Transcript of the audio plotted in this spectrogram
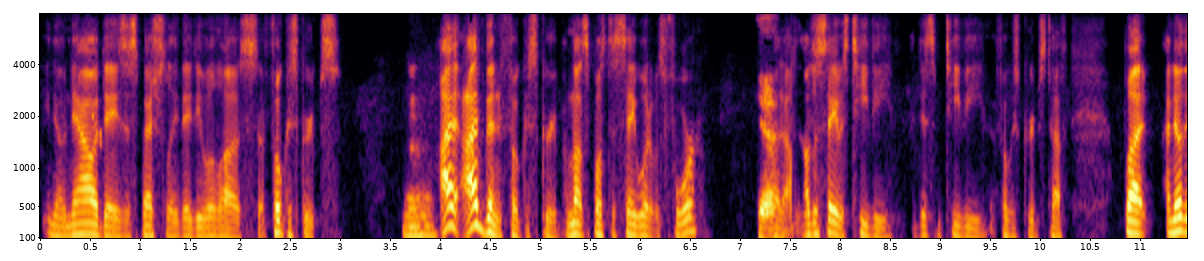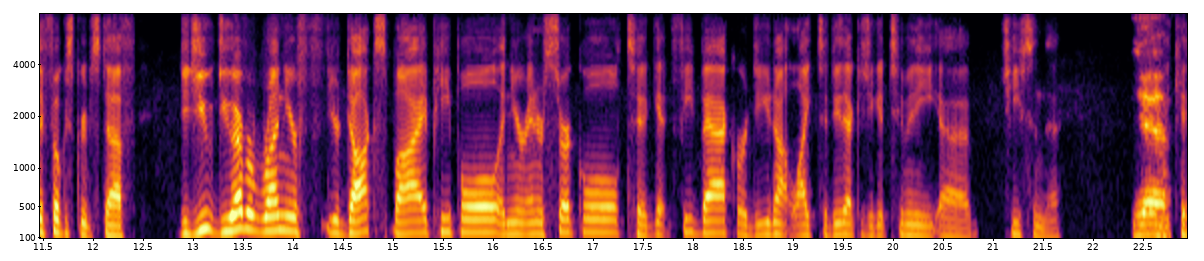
you know, nowadays especially, they do a lot of focus groups. Mm-hmm. I, I've been in focus group. I'm not supposed to say what it was for. Yeah. I'll, I'll just say it was TV. I did some TV focus group stuff. But I know the focus group stuff did you do you ever run your your docs by people in your inner circle to get feedback, or do you not like to do that because you get too many uh, chiefs in the yeah? In the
